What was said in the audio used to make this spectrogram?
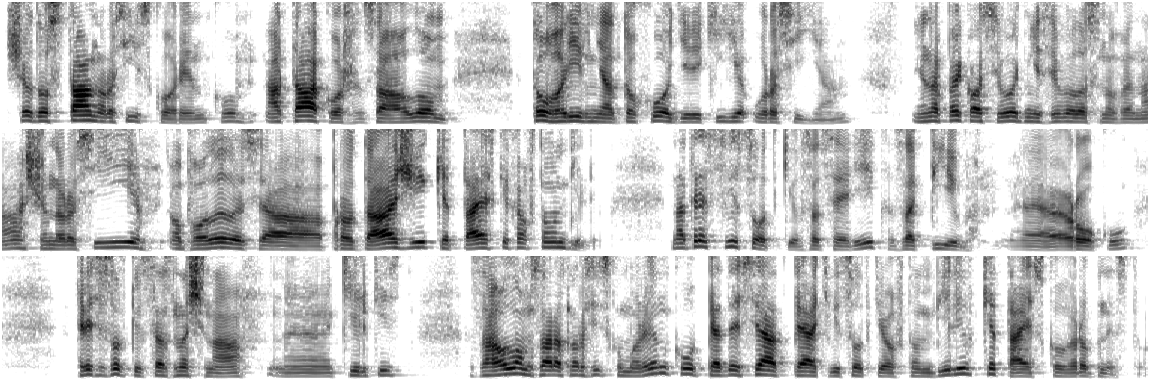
щодо стану російського ринку, а також загалом того рівня доходів, які є у росіян. І, наприклад, сьогодні з'явилася новина, що на Росії обвалилися продажі китайських автомобілів на 30% за цей рік, за пів е, року. 30% це значна е, кількість. Загалом зараз на російському ринку 55% автомобілів китайського виробництва.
